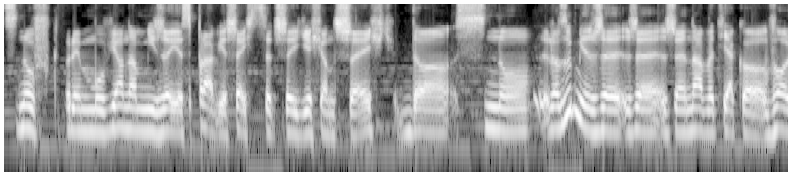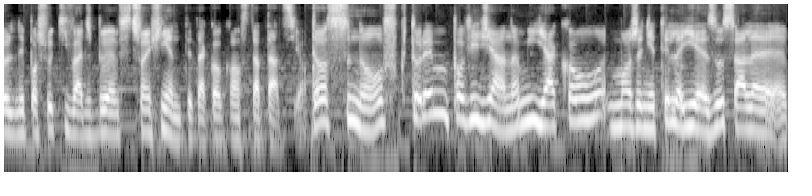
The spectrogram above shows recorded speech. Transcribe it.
snów, w którym mówiono mi, że jest prawie 666, do snu. Rozumiesz, że, że, że nawet jako wolny poszukiwacz byłem wstrząśnięty taką konstatacją. Do snu, w którym powiedziano mi, jaką może nie tyle Jezus, ale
